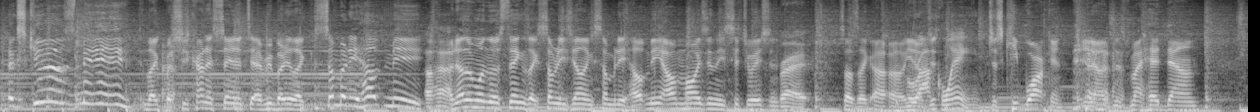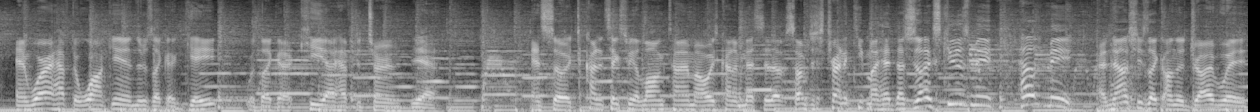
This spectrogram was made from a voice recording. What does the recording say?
excuse me!" Like, but she's kind of saying it to everybody, like, "Somebody help me!" Uh-huh. Another one of those things, like somebody's yelling, "Somebody help me!" I'm always in these situations. Right. So I was like, "Uh oh," you know, just, Wayne. just keep walking. You know, just my head down. And where I have to walk in, there's like a gate with like a key I have to turn. Yeah. And so it kind of takes me a long time. I always kind of mess it up. So I'm just trying to keep my head down. She's like, "Excuse me, help me!" And now she's like on the driveway,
